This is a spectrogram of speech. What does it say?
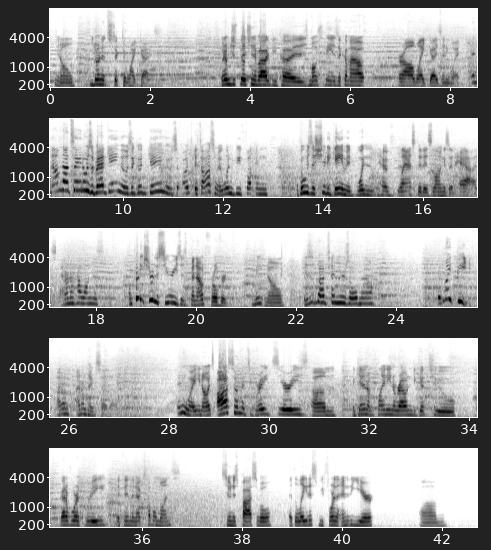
you know, you don't have to stick to white guys. But I'm just bitching about it because most games that come out are all white guys anyway. And I'm not saying it was a bad game. It was a good game. It was. uh, It's awesome. It wouldn't be fucking. If it was a shitty game, it wouldn't have lasted as long as it has. I don't know how long this. I'm pretty sure the series has been out for over. No. Is it about 10 years old now? It might be. I don't. I don't think so though. Anyway, you know it's awesome. It's a great series. Um, again, I'm planning around to get to God of War 3 within the next couple months as soon as possible, at the latest before the end of the year. Um,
